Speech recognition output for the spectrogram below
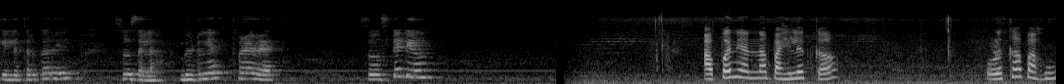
केलं तर करेल. सो चला भेटूया थोड्या वेळात. सो स्टे ट्यून आपण यांना पाहिलं का? ओळखा पाहू.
